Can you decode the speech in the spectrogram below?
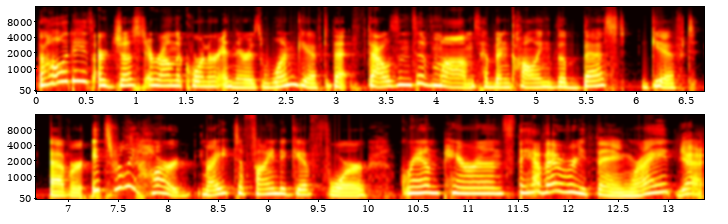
The holidays are just around the corner, and there is one gift that thousands of moms have been calling the best gift ever. It's really hard, right, to find a gift for grandparents. They have everything, right? Yeah,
